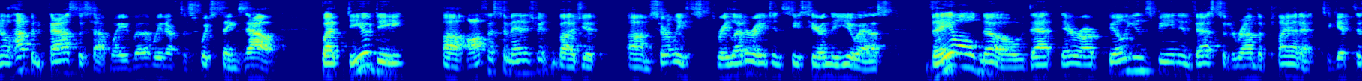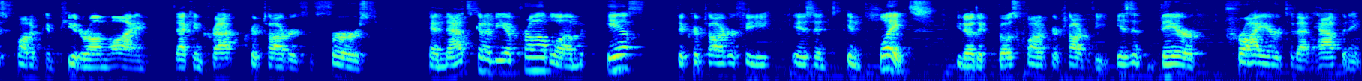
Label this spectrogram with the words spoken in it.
it'll happen fastest that way, but we don't have to switch things out. But DoD, uh, Office of Management and Budget, um, certainly three-letter agencies here in the U.S., they all know that there are billions being invested around the planet to get this quantum computer online that can crack cryptography first. And that's going to be a problem if the cryptography isn't in place. You know, the post quantum cryptography isn't there prior to that happening.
